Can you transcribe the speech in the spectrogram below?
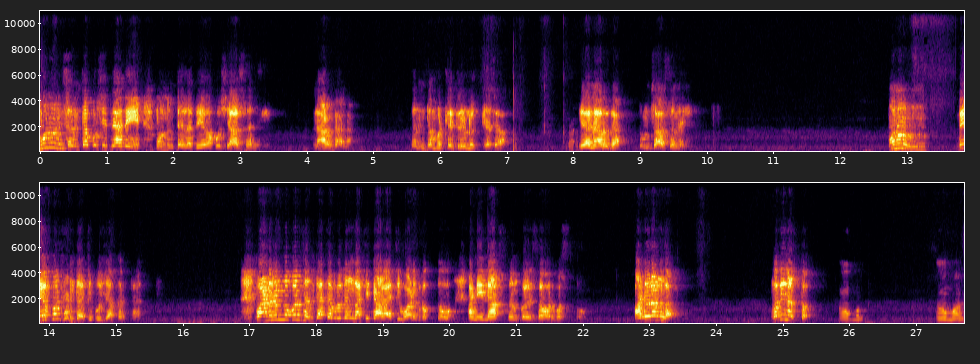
म्हणून संतापशी ज्ञाने म्हणून त्याला देवापशी असं नाही नारदाला. संत म्हटले त्रिलोक्याचा या नारदा तुमचं असं नाही म्हणून देव पण संतांची पूजा करतात. पांडुरंग पण संताच्या मृदंगाची टाळाची वाट बघतो आणि नाचतून कळसावर बसतो. पांडुरंगमध्ये नसतो. हो मग. हो मग.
